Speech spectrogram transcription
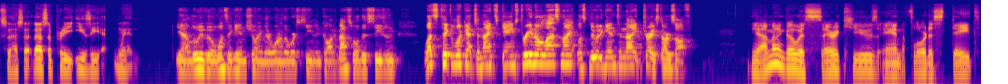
So that's a, that's a pretty easy win. Yeah, Louisville once again showing they're one of the worst teams in college basketball this season. Let's take a look at tonight's games. 3 0 last night. Let's do it again tonight. Trey, start us off. Yeah, I'm going to go with Syracuse and Florida State.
